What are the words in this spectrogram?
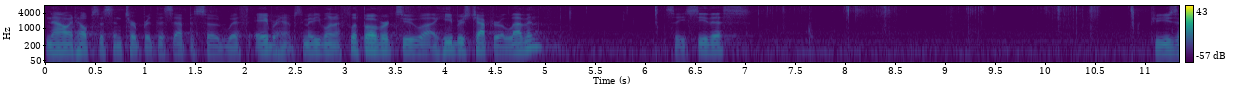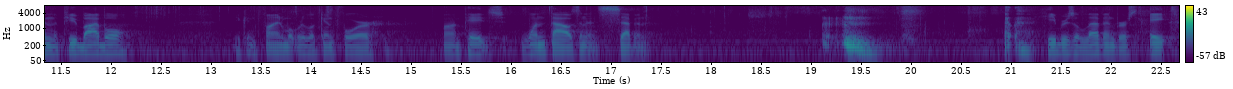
now it helps us interpret this episode with Abraham. So maybe you want to flip over to uh, Hebrews chapter 11. So you see this. If you're using the Pew Bible, you can find what we're looking for on page 1007. Hebrews 11, verse 8.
